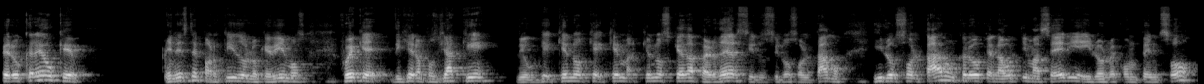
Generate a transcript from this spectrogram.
Pero creo que en este partido lo que vimos fue que dijeron, pues ya que Digo, ¿qué, qué, qué, nos queda perder si, si lo soltamos? Y lo soltaron, creo que en la última serie y lo recompensó.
